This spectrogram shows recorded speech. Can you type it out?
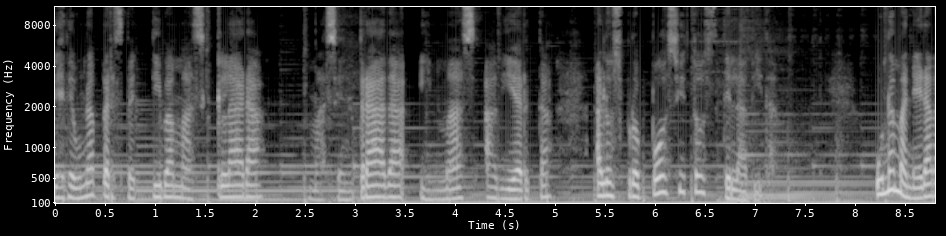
desde una perspectiva más clara, más centrada y más abierta a los propósitos de la vida. Una manera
